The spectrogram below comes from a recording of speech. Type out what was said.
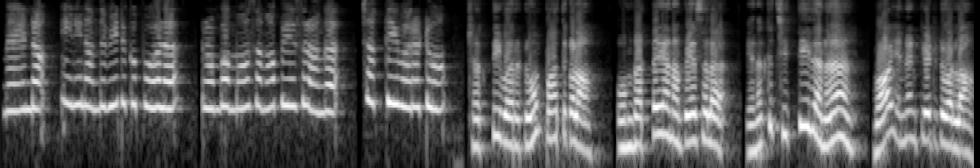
வேண்டாம் இனி நான் அந்த வீட்டுக்கு போல. ரொம்ப மோசமா பேசுறாங்க. சக்தி வரட்டும். சக்தி வரட்டும் பாத்துக்கலாம். உங்க அத்தைய நான் பேசல. எனக்கு சித்தி தானே? வா என்னன்னு கேட்டுட்டு வரலாம்.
